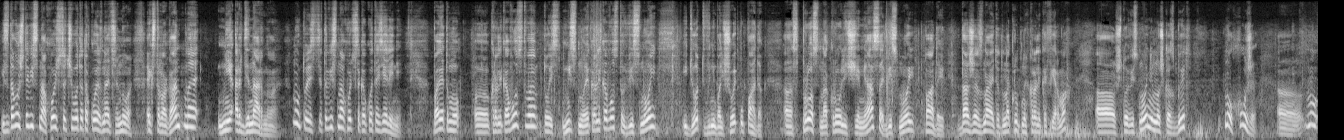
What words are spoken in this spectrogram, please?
Из-за того, что весна, хочется чего-то такое, знаете, ну, экстравагантное, неординарного. Ну, то есть, это весна, хочется какой-то зелени. Поэтому э, кролиководство, то есть мясное кролиководство весной идет в небольшой упадок. Э, спрос на кроличье мясо весной падает. Даже знают это на крупных кроликофермах, э, что весной немножко сбыт, ну, хуже. Ну,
